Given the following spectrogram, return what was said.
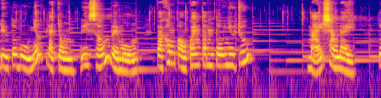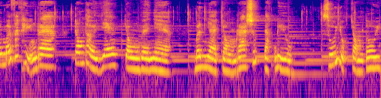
điều tôi buồn nhất là chồng đi sớm về muộn và không còn quan tâm tôi như trước mãi sau này, tôi mới phát hiện ra trong thời gian chồng về nhà, bên nhà chồng ra sức đặt điều. Xúi dục chồng tôi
